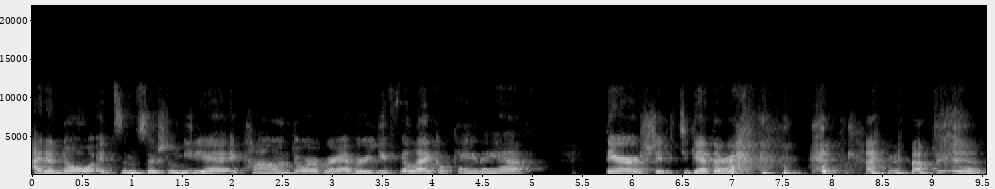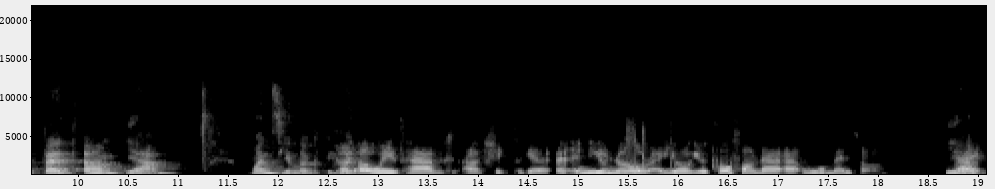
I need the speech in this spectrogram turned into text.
i don't know at some social media account or wherever you feel like okay they have their shit together kind of. But um yeah once you look behind you don't always have uh, shit together. And, and you know right? You're you're co-founder at Womentor yeah. right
